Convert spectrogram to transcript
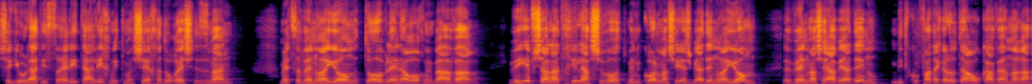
שגאולת ישראל היא תהליך מתמשך הדורש זמן. מצבנו היום טוב לאין ארוך מבעבר, ואי אפשר להתחיל להשוות בין כל מה שיש בידינו היום לבין מה שהיה בידינו בתקופת הגלות הארוכה והמרה.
